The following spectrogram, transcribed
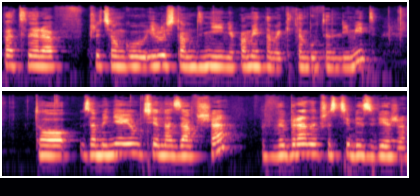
partnera w przeciągu iluś tam dni, nie pamiętam jaki tam był ten limit, to zamieniają cię na zawsze w wybrane przez ciebie zwierzę.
